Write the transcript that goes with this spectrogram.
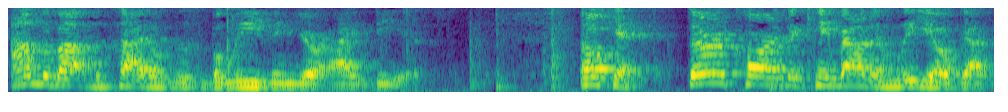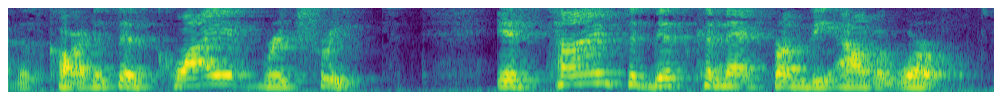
I'm about to title this Believe in Your Ideas. Okay, third card that came out in Leo got this card. It says Quiet Retreat. It's time to disconnect from the outer world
